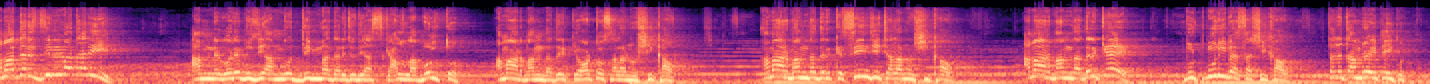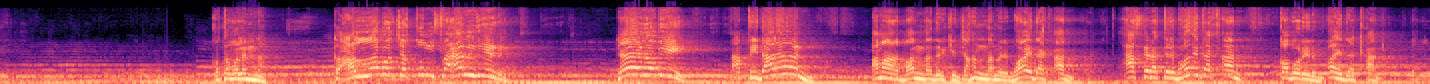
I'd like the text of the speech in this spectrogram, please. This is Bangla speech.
আমাদের জিম্মাদারি। আমনে করে বুঝি আমগো জিম্মাদারি যদি আজকে আল্লাহ বলতো, আমার বান্দাদেরকে অটো চালানো শিখাও, আমার বান্দাদেরকে সিনজি চালানো শিখাও, আমার বান্দাদেরকে বুটমুড়ি বেচা শিখাও, তাহলে তো আমরা এটাই করতাম। কথা বলেন না। তো আল্লাহ বলছে কুম ফাহান্দির হে নবী, আপনি দাঁড়ান। আমার বান্দাদেরকে জাহান্নামের ভয় দেখান, আখেরাতের ভয় দেখান, কবরের ভয় দেখান।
